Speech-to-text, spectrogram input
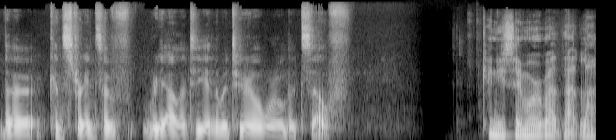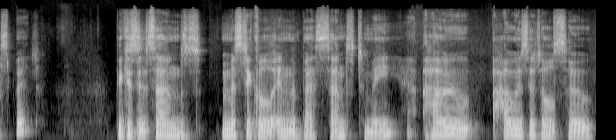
the constraints of reality in the material world itself. Can you say more about that last bit? Because it sounds mystical in the best sense to me. How how is it also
